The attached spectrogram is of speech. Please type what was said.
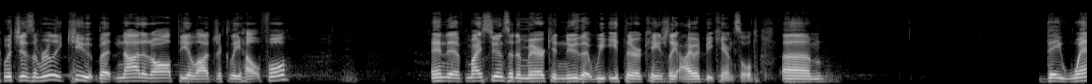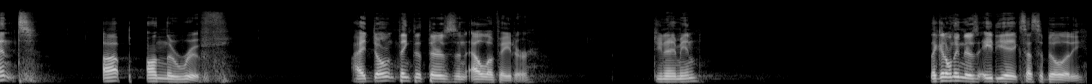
which is really cute, but not at all theologically helpful. And if my students at American knew that we eat there occasionally, I would be canceled. Um, they went up on the roof. I don't think that there's an elevator. Do you know what I mean? Like, I don't think there's ADA accessibility.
